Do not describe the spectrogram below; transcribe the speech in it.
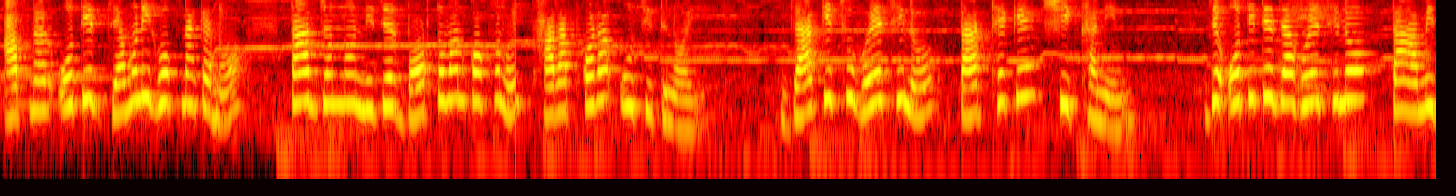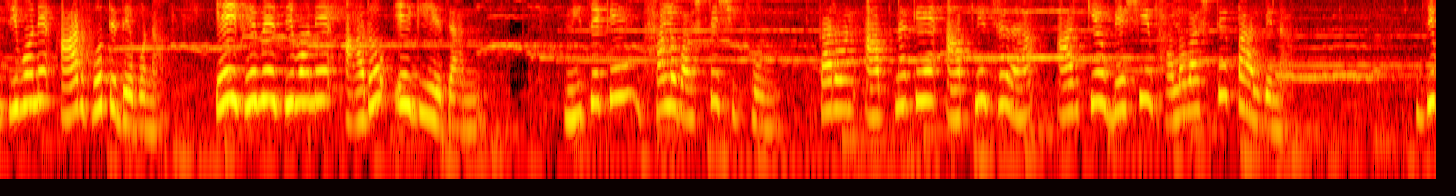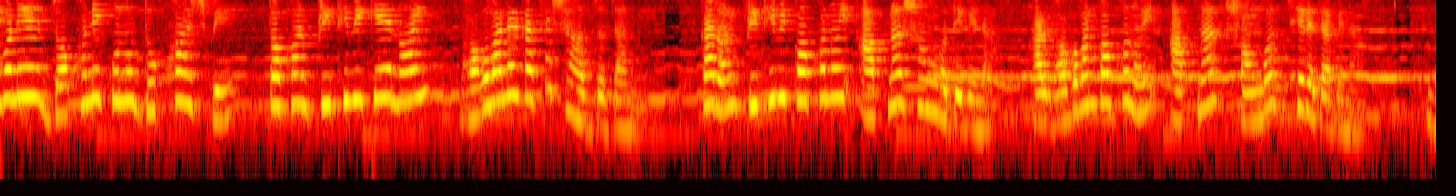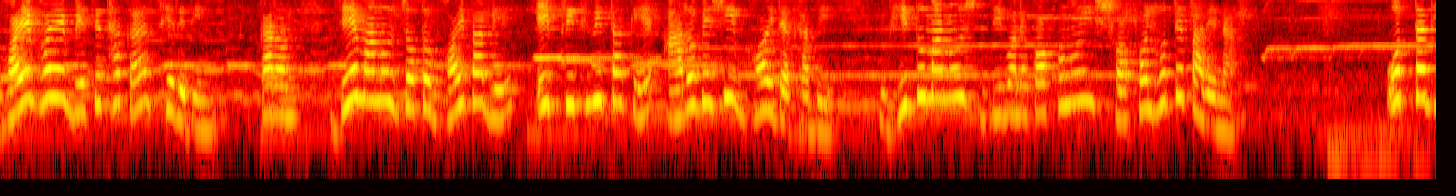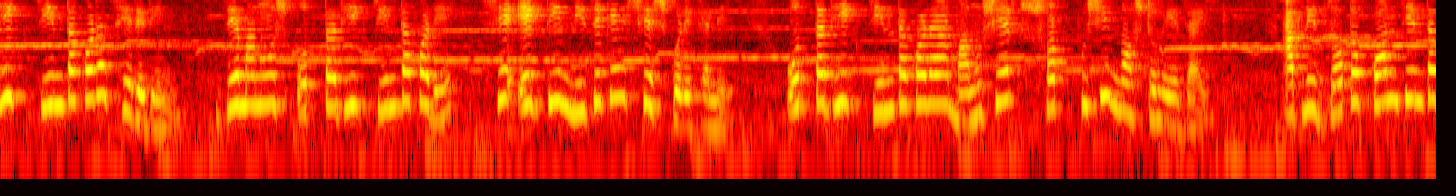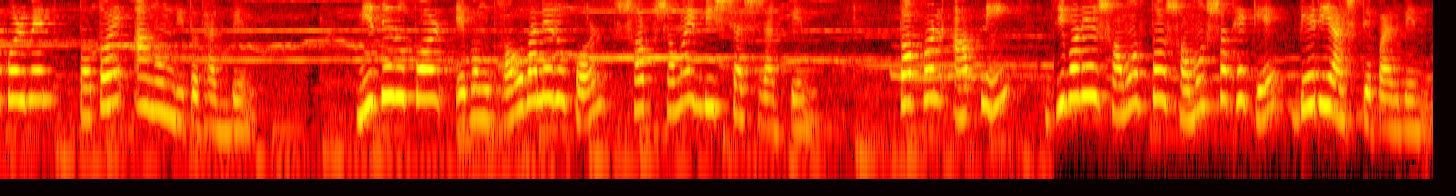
আপনার অতীত যেমনই হোক না কেন, তার জন্য নিজের বর্তমান কখনোই খারাপ করা উচিত নয়। যা কিছু হয়েছিল, তার থেকে শিক্ষা নিন। যে অতীতে যা হয়েছিল, তা আমি জীবনে আর হতে দেব না। এই ভেবে জীবনে আরও এগিয়ে যান। নিজেকে ভালোবাসতে শিখুন। কারণ আপনাকে, আপনি ছাড়া আর কেউ বেশি ভালোবাসতে পারবে না। জীবনে যখনই কোনো দুঃখ আসবে, তখন পৃথিবীকে নয়, ভগবানের কাছে সাহায্য চান। কারণ পৃথিবী কখনোই আপনার সঙ্গ দেবে না, আর ভগবান কখনোই আপনার সঙ্গ ছেড়ে যাবে না। ভয়ে ভয়ে বেঁচে থাকা ছেড়ে দিন। কারণ যে মানুষ যত ভয় পাবে, এই পৃথিবী তাকে আরও বেশি ভয় দেখাবে। ভীতু মানুষ জীবনে কখনোই সফল হতে পারে না। অত্যাধিক চিন্তা করা ছেড়ে দিন। যে মানুষ অত্যাধিক চিন্তা করে, সে একদিন নিজেকে শেষ করে ফেলে। অত্যাধিক চিন্তা করা মানুষের সব খুশি নষ্ট হয়ে যায়। আপনি যত কম চিন্তা করবেন, ততই আনন্দিত থাকবেন। নিজের উপর এবং ভগবানের উপর সব সময় বিশ্বাস রাখবেন। তখন আপনি জীবনের সমস্ত সমস্যা থেকে বেরিয়ে আসতে পারবেন।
